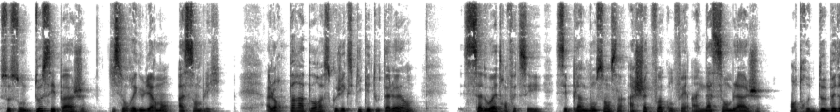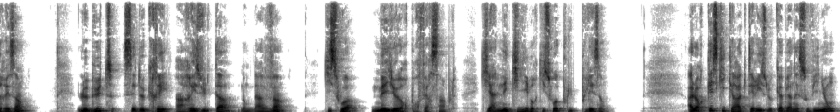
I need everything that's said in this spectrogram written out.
ce sont deux cépages qui sont régulièrement assemblés Alors, par rapport à ce que j'expliquais tout à l'heure, ça doit être, en fait, c'est, plein de bon sens. Hein. À chaque fois qu'on fait un assemblage entre deux baies de raisin, le but, c'est de créer un résultat, donc d'un vin, qui soit meilleur, pour faire simple, qui ait un équilibre qui soit plus plaisant. Alors, qu'est-ce qui caractérise le Cabernet Sauvignon?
